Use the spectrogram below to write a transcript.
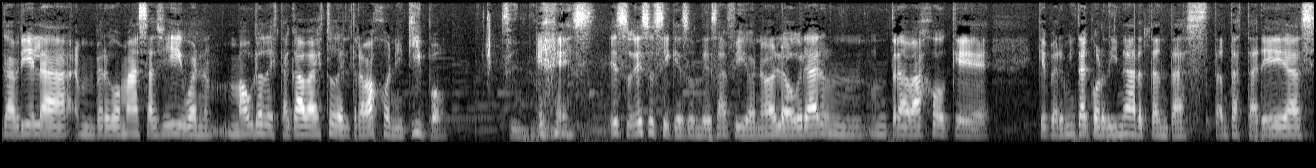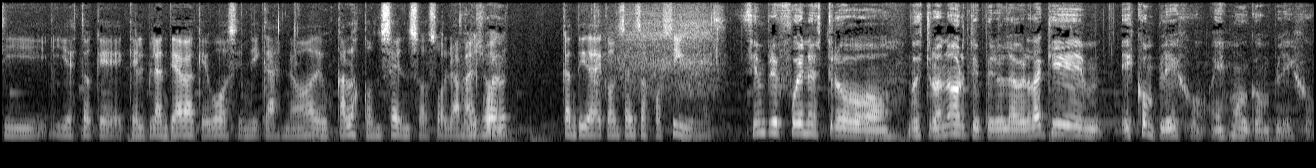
Gabriela Bergomás allí, bueno, Mauro destacaba esto del trabajo en equipo, es, eso, eso sí que es un desafío, ¿no? Lograr un, trabajo que, permita coordinar tantas, tantas tareas y, esto que, él planteaba que vos indicas, ¿no? De buscar los consensos o la mayor cantidad de consensos posibles. Siempre fue nuestro, nuestro norte, pero la verdad que es complejo, es muy complejo.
